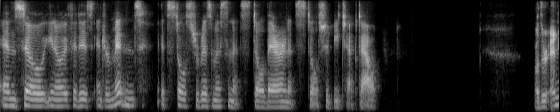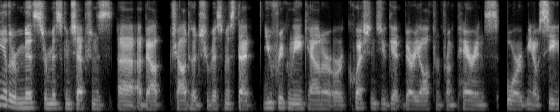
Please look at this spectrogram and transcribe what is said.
and so, you know, if it is intermittent, it's still strabismus and it's still there and it still should be checked out. Are there any other myths or misconceptions uh, about childhood strabismus that you frequently encounter or questions you get very often from parents or, you know, see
